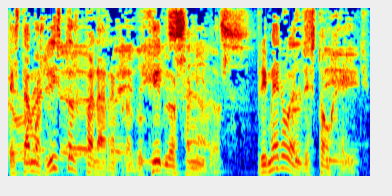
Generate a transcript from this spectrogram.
Estamos listos para reproducir los sonidos. Primero el de Stonehenge.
